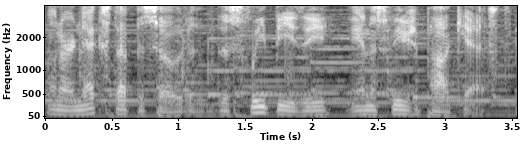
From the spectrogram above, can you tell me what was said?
on our next episode of the Sleep Easy Anesthesia Podcast.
